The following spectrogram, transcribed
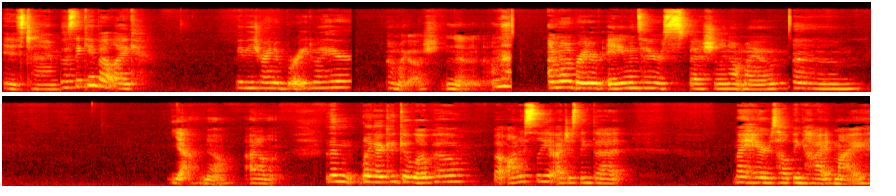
It is time. I was thinking about like maybe trying to braid my hair. Oh my gosh, no, no, no. I'm not a braider of anyone's hair, especially not my own. Um, yeah, no, I don't know. But then like I could go lopo, but honestly, I just think that my hair is helping hide my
